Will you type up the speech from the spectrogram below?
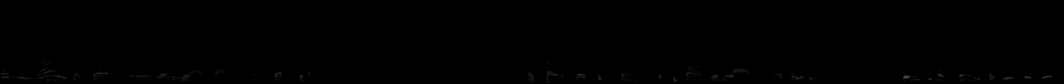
when we know that God has already loved us and accepted us. We're told in verse 16 to respond in love and obedience. These are the things that you shall do,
